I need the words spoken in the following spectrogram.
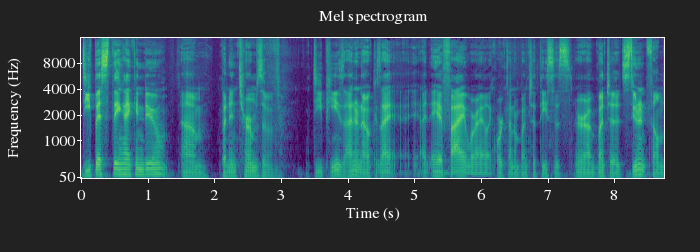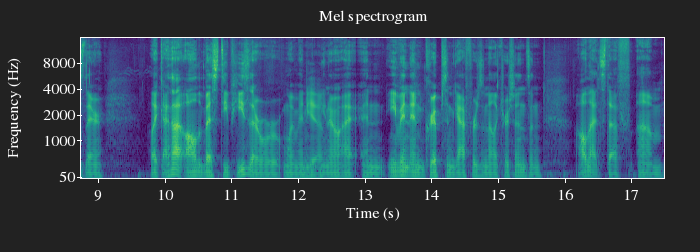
deepest thing I can do. Um, but in terms of DPs, I don't know because I at AFI where I like worked on a bunch of thesis or a bunch of student films there. Like I thought all the best DPs there were women, Yeah. you know, I, and even and grips and gaffers and electricians and all that stuff. Um,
